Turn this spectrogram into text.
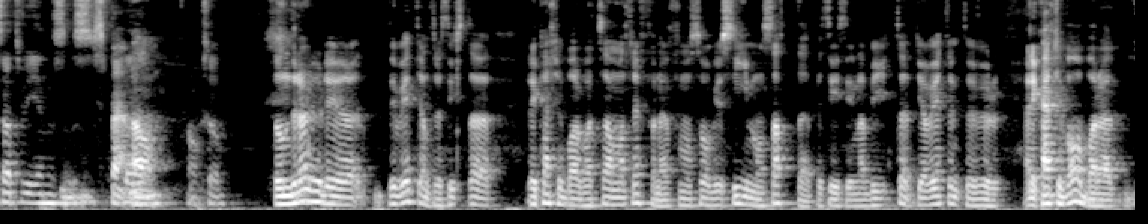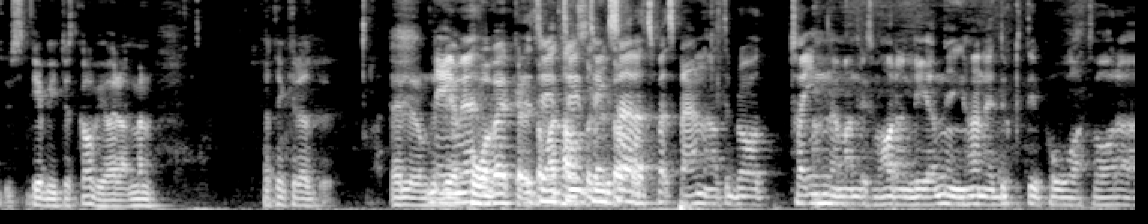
Satte vi en s- Spam. spam också. Undrar hur det... Det vet jag inte det sista... Det kanske bara var ett sammanträffande för man såg ju Simon satt där precis innan bytet. Jag vet inte hur... Ja, det kanske var bara det bytet ska vi göra men... Jag tänker att... Eller om det blev påverkade som tänk, att han tänk, såg tänk ut så här att... att Sp- Span är alltid bra att ta in när man liksom har en ledning. Han är duktig på att vara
